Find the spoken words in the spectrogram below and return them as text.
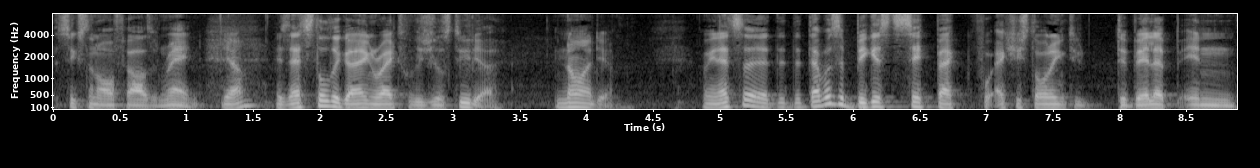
six and a half thousand rand. Yeah, Is that still the going rate for Visual Studio? no idea. I mean, that's a th- th- that was the biggest setback for actually starting to develop in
